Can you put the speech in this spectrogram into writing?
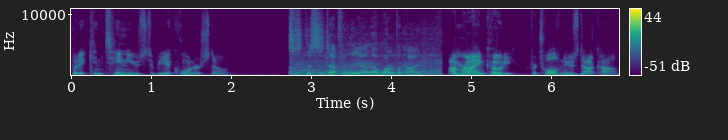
but it continues to be a cornerstone. This is, this is definitely a, a one of a kind. I'm Ryan Cody for 12news.com.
